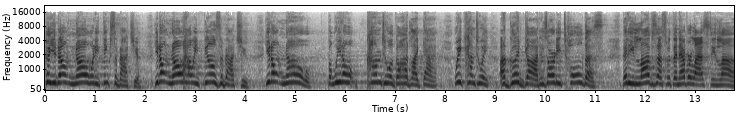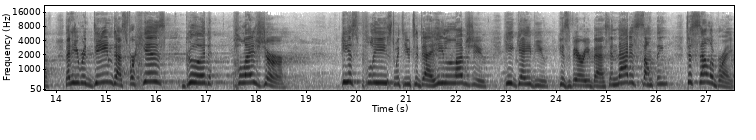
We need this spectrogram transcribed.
who you don't know what he thinks about you? You don't know how he feels about you. You don't know. But we don't come to a God like that. We come to a, a good God who's already told us that he loves us with an everlasting love, that he redeemed us for his good pleasure. He is pleased with you today. He loves you. He gave you his very best. And that is something to celebrate.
